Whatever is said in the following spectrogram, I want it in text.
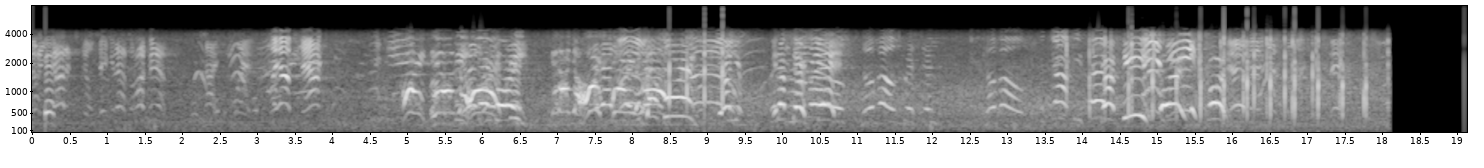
back, No,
